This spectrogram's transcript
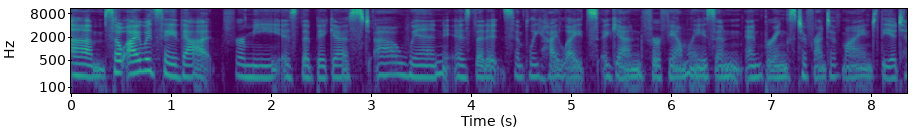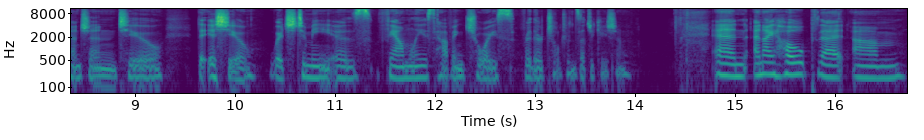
Um, so I would say that for me is the biggest uh, win is that it simply highlights again for families and, and brings to front of mind the attention to the issue, which to me is families having choice for their children's education. And and I hope that um,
